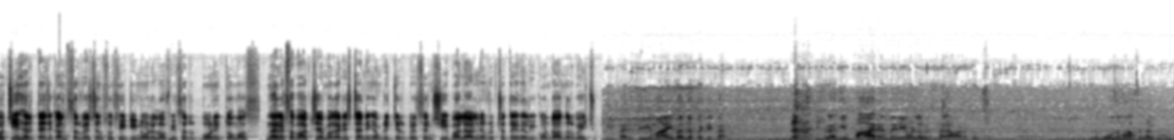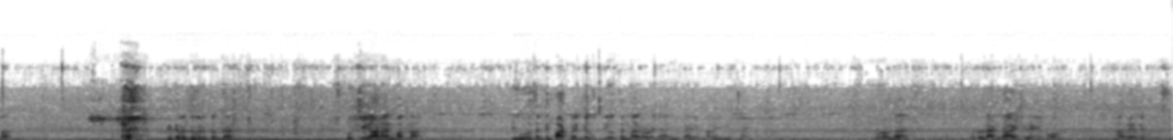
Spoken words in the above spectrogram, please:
Kochi heritage conservation society nodal officer Boney Thomas നഗരസഭാ ക്ഷേമകാര്യ സ്റ്റാൻഡിംഗ് കമ്മിറ്റി ചെയർപേഴ്സൺ ഷീബാലാലിന് വൃക്ഷത്തൈ നൽകിക്കൊണ്ട് നിർവഹിച്ചു. പരിസ്ഥിതിയുമായി ബന്ധപ്പെട്ടിട്ട് ഇത്രയധികം പാരമ്പര്യമുള്ള ഒരു സ്ഥലമാണ് കൊച്ചി. ഒരു മൂന്ന് മാസങ്ങൾക്ക് മുമ്പ് തിരുവനന്തപുരത്ത് നിന്ന് കൊച്ചി കാണാൻ വന്ന ടൂറിസം ഡിപ്പാർട്ട്മെന്റ് ഉദ്യോഗസ്ഥന്മാരോട് ഞാൻ ഈ കാര്യം പറയുകയുണ്ടായി. തുടർന്ന് ഒരു രണ്ടാഴ്ച കഴിഞ്ഞപ്പോൾ അവരെന്നെ വിളിച്ചു.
